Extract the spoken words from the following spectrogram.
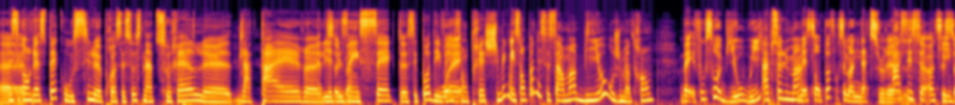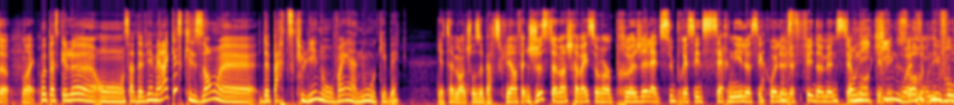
Euh, c'est qu'on respecte aussi le processus naturel euh, de la terre. Euh, il y a des insectes. C'est pas des vins qui sont très chimiques, mais ils sont pas nécessairement bio, je me trompe. Ben, il faut que ce soit bio, oui. Absolument. Mais ils sont pas forcément naturels. Ah, c'est ça, OK. C'est ça, ouais. Oui, parce que là, on, ça devient. Mais là, qu'est-ce qu'ils ont de particulier, nos vins à nous au Québec? Il y a tellement de choses de particulier. En fait, justement, je travaille sur un projet là-dessus pour essayer de cerner là, c'est quoi le, phénomène du terroir on est qui, Nous autres, on est niveau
